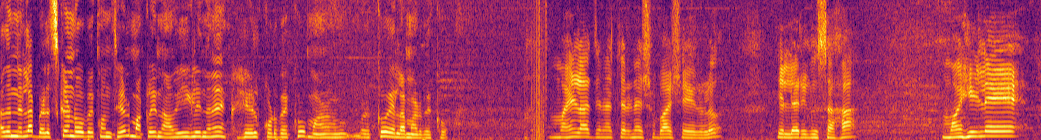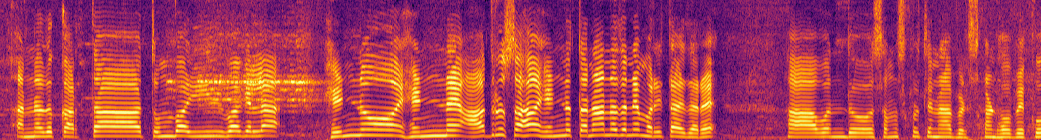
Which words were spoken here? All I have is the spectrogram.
ಅದನ್ನೆಲ್ಲ ಬೆಳೆಸ್ಕೊಂಡು ಹೋಗ್ಬೇಕು ಅಂತ ಹೇಳಿ ಮಕ್ಳಿಗೆ ನಾವು ಈಗಲಿಂದನೇ ಹೇಳ್ಕೊಡ್ಬೇಕು ಮಾಡಬೇಕು ಎಲ್ಲ ಮಾಡಬೇಕು. ಮಹಿಳಾ ದಿನಾಚರಣೆ ಶುಭಾಶಯಗಳು ಎಲ್ಲರಿಗೂ ಸಹ. ಮಹಿಳೆ ಅನ್ನೋದಕ್ಕೆ ಅರ್ಥ ತುಂಬ ಇವಾಗೆಲ್ಲ ಹೆಣ್ಣು, ಹೆಣ್ಣೆ ಆದರೂ ಸಹ ಹೆಣ್ಣುತನ ಅನ್ನೋದನ್ನೇ ಮರಿತಾ ಇದ್ದಾರೆ. ಆ ಒಂದು ಸಂಸ್ಕೃತಿನ ಬೆಳೆಸ್ಕೊಂಡು ಹೋಗಬೇಕು.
